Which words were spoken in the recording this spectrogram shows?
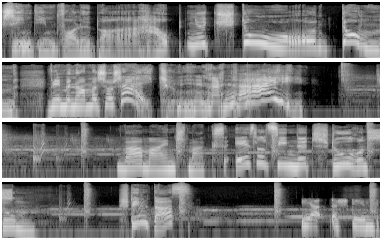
sind im Fall überhaupt nicht stur und dumm, wie man einmal so sagt. Nein! Was meinst du, Max? Esel sind nicht stur und dumm. Stimmt das? Ja, das stimmt.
